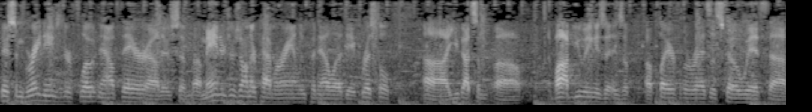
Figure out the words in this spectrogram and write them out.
there's some great names that are floating out there. Uh, there's some uh, managers on there: Pat Moran, Lou Piniella, Dave Bristol. Uh, you got some. Uh, Bob Ewing is a, is a, a player for the Reds. Let's go with. Uh,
